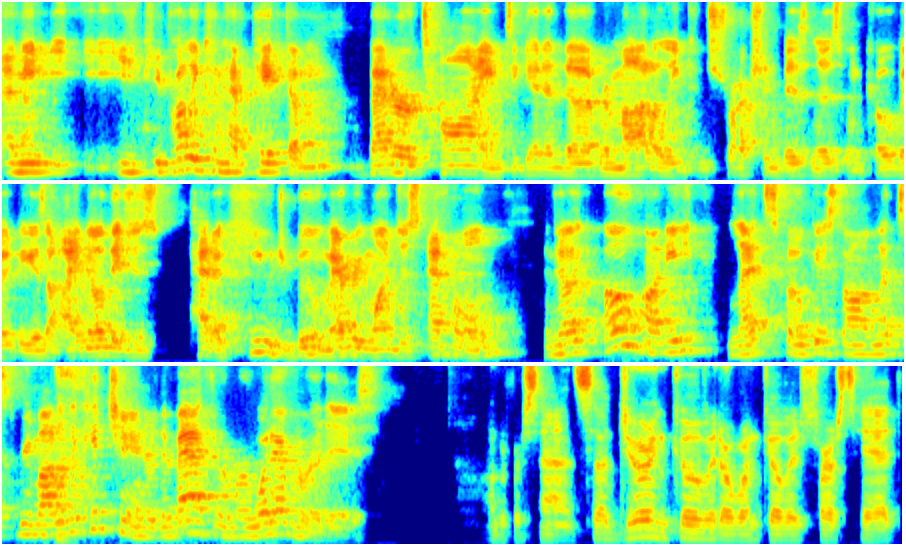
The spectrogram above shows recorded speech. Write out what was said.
I mean, you, you probably couldn't have picked a better time to get in the remodeling construction business when COVID, because I know they just had a huge boom. Everyone just at home. And they're like, oh, honey, let's focus on, let's remodel the kitchen or the bathroom or whatever it is. 100%. So during COVID or when COVID first hit,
